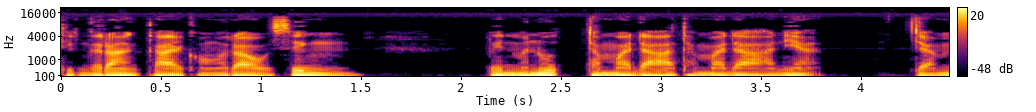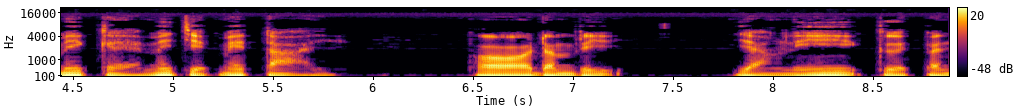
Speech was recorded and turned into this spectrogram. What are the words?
ถึงร่างกายของเราซึ่งเป็นมนุษย์ธรรมดาธรรมดาเนี่ย จะไม่แก่ไม่เจ็บไม่ตาย พอดำริ อย่างนี้เกิดปัญ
